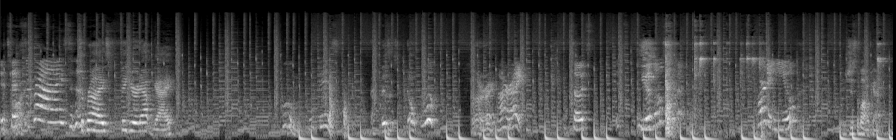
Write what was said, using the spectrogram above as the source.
It says surprise. Surprise! Figure it out, guy. Ooh, what's this? That fizz is dope. Woo. All right. All right. So it's, it's a Yeah. good little soda. Pardon you. It's just a bottle cap.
